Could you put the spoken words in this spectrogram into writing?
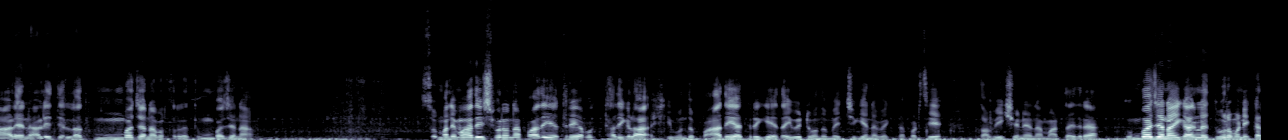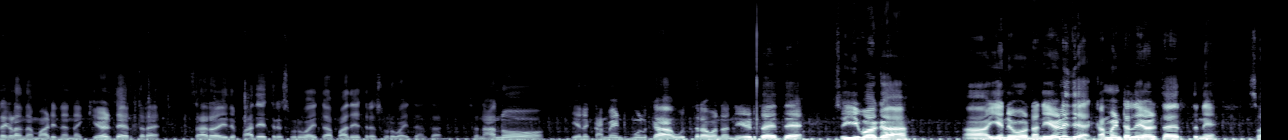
ನಾಳೆ ನಾಳಿದ್ದೆಲ್ಲ ತುಂಬ ಜನ ಬರ್ತಾರೆ, ತುಂಬ ಜನ. ಸೊ ಮಲೆಮಹದೇಶ್ವರನ ಪಾದಯಾತ್ರೆಯ ಭಕ್ತಾದಿಗಳ ಈ ಒಂದು ಪಾದಯಾತ್ರೆಗೆ ದಯವಿಟ್ಟು ಒಂದು ಮೆಚ್ಚುಗೆಯನ್ನು ವ್ಯಕ್ತಪಡಿಸಿ, ತಾವು ವೀಕ್ಷಣೆಯನ್ನು ಮಾಡ್ತಾ ಇದ್ದಾರೆ ತುಂಬ ಜನ ಈಗಾಗಲೇ ದೂರವಾಣಿ ಕರೆಗಳನ್ನು ಮಾಡಿ ನನ್ನ ಕೇಳ್ತಾ ಇರ್ತಾರೆ. ಸರ್ ಇದು ಪಾದಯಾತ್ರೆ ಶುರುವಾಯ್ತಾ? ಪಾದಯಾತ್ರೆ ಶುರುವಾಯ್ತಾ? ಅಂತ. ಸೊ ನಾನು ಏನು ಕಮೆಂಟ್ ಮೂಲಕ ಉತ್ತರವನ್ನು ನೀಡ್ತಾ ಇದ್ದೆ. ಸೊ ಇವಾಗ ಏನು ನಾನು ಹೇಳಿದೆ ಕಮೆಂಟಲ್ಲಿ ಹೇಳ್ತಾ ಇರ್ತೀನಿ. ಸೊ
